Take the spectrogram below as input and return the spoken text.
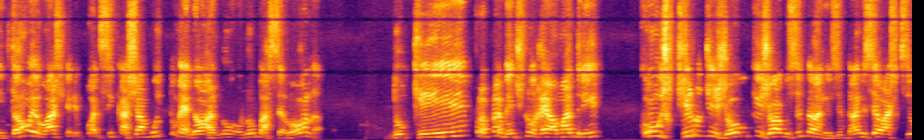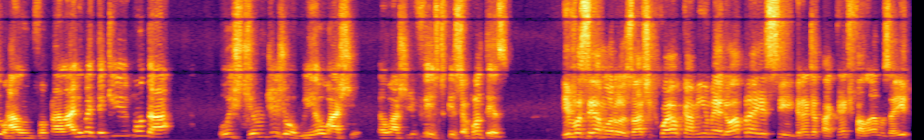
Então, eu acho que ele pode se encaixar muito melhor no, no Barcelona do que propriamente no Real Madrid, com o estilo de jogo que joga o Zidane. O Zidane, eu acho que se o Haaland for para lá, ele vai ter que mudar o estilo de jogo. E eu acho, eu acho difícil que isso aconteça. E você, Amoroso, acha que qual é o caminho melhor para esse grande atacante? Falamos aí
